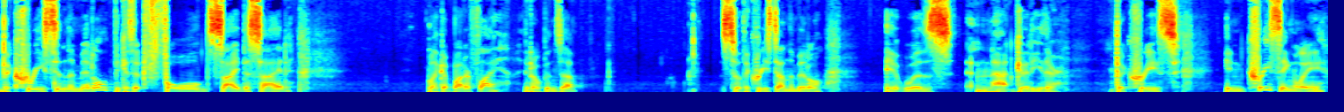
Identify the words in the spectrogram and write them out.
The crease in the middle, because it folds side to side like a butterfly, it opens up. So the crease down the middle, it was not good either. The crease increasingly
